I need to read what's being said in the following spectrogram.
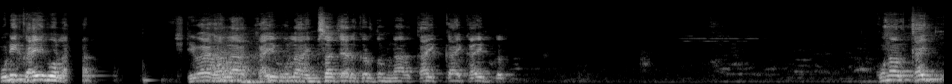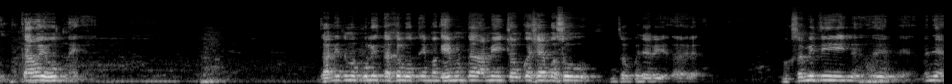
कोणी काही बोला. शिवाय घाला काही बोला हिंसाचार करतो म्हणा काय काय काय कर- कोणावर काही कारवाई होत नाही. झाली तर मग पोलीस दखल होते मग हे म्हणतात आम्ही चौकशा बसू. चौकशा मग समिती म्हणजे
